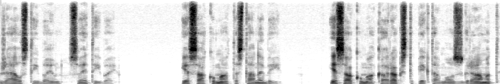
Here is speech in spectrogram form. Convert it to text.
žēlastībai un svētībai. Iesākumā tas tā nebija. Iesākumā, kā raksta 5. mūzes grāmata,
